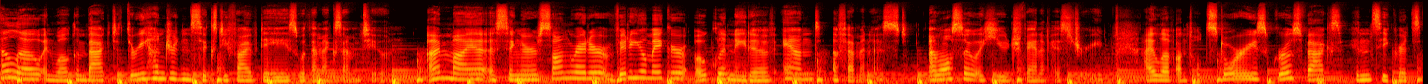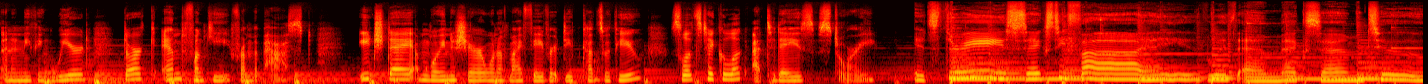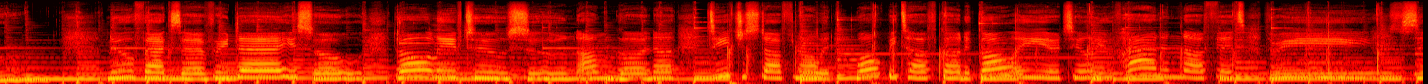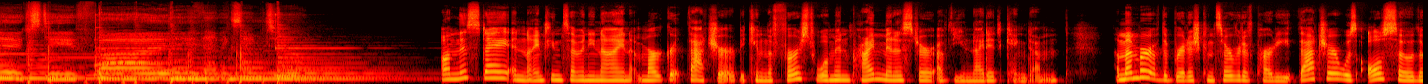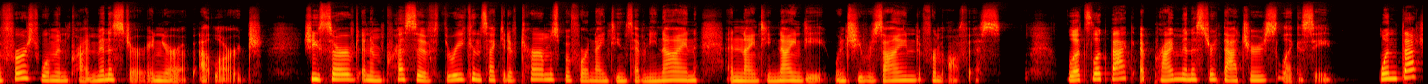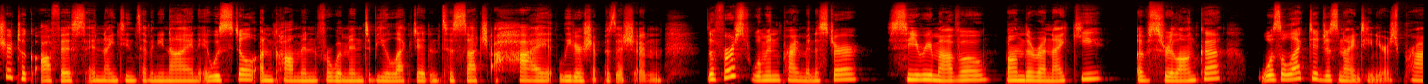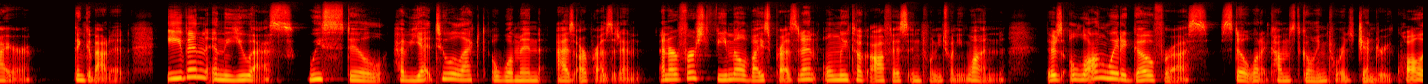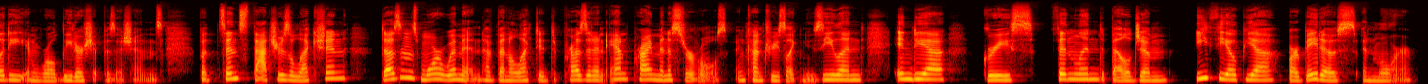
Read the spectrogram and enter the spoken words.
Hello, and welcome back to 365 Days with mxmtoon. I'm Maya, a singer, songwriter, video maker, Oakland native, and a feminist. I'm also a huge fan of history. I love untold stories, gross facts, hidden secrets, and anything weird, dark, and funky from the past. Each day, I'm going to share one of my favorite deep cuts with you, so let's take a look at today's story. It's 365 with mxmtoon. New facts every day, so don't leave too soon. I'm gonna teach you stuff, no, it won't be tough. Gonna go a year till you've had enough. It's 365. On this day in 1979, Margaret Thatcher became the first woman Prime Minister of the United Kingdom. A member of the British Conservative Party, Thatcher was also the first woman prime minister in Europe at large. She served an impressive three consecutive terms before 1979 and 1990 when she resigned from office. Let's look back at Prime Minister Thatcher's legacy. When Thatcher took office in 1979, it was still uncommon for women to be elected into such a high leadership position. The first woman prime minister, Sirimavo Bandaranaike of Sri Lanka, was elected just 19 years prior. Think about it. Even in the US, we still have yet to elect a woman as our president, and our first female vice president only took office in 2021. There's a long way to go for us still when it comes to going towards gender equality in world leadership positions. But since Thatcher's election, dozens more women have been elected to president and prime minister roles in countries like New Zealand, India, Greece, Finland, Belgium, Ethiopia, Barbados, and more.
